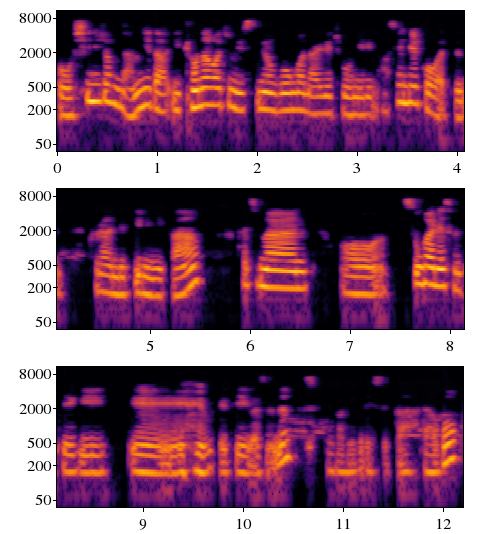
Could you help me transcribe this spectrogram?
어, 신이 좀 납니다. 이 변화가 좀 있으면 무언가 나에게 좋은 일이 막 생길 것 같은 그런 느낌이니까. 하지만 어, 순간의 선택이 예, 뒤에 가서는 내가 왜 그랬을까라고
